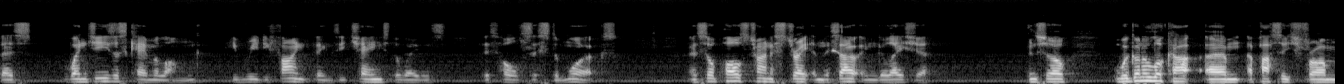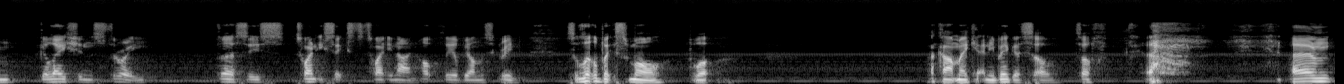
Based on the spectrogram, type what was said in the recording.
There's when Jesus came along, he redefined things. He changed the way this this whole system works. And so Paul's trying to straighten this out in Galatia. And so we're going to look at um, a passage from Galatians 3, verses 26 to 29. Hopefully, it'll be on the screen. It's a little bit small, but I can't make it any bigger, so tough. um,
